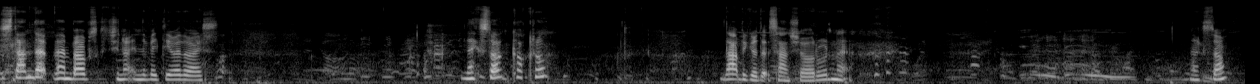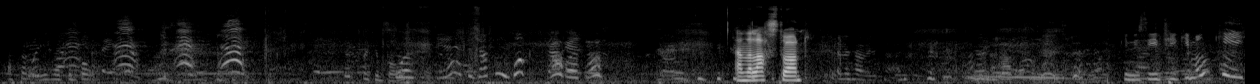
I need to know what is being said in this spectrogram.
Stand up then, Bobs, because you're not in the video otherwise. Next one, cockerel. That'd be good at Sanshore, wouldn't it? Next one. And the last one. Can you see a cheeky monkey?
